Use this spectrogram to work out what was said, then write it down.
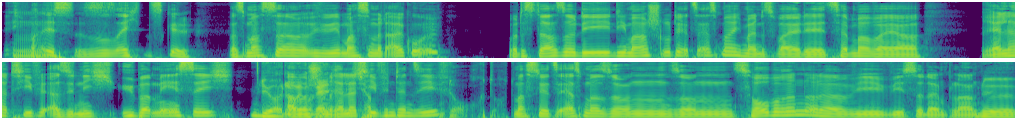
ich Mhm. weiß, das ist echt ein Skill. Was machst du, wie, wie machst du mit Alkohol? Was ist da so die, die Marschroute jetzt erstmal? Ich meine, das war ja, der Dezember war ja relativ, also nicht übermäßig, Ja, aber schon relativ intensiv. Hab, doch, doch. Machst du jetzt erstmal so einen, so einen soberen oder wie, wie ist so dein Plan? Nö,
